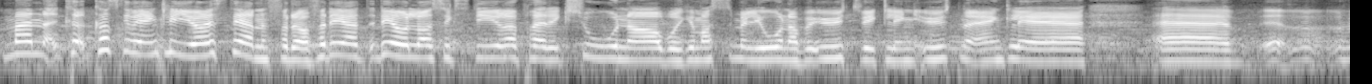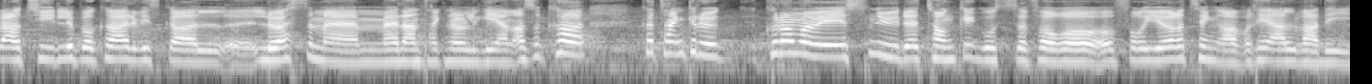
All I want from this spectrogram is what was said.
Men hva skal vi egentlig gjøre istedenfor, da? For at det å la seg styre av prediksjoner og bruke masse millioner på utvikling uten å egentlig eh, være tydelig på hva det vi skal løse med, med den teknologien. Altså, hva, hva tenker du, Hvordan må vi snu det tankegodset for å, for å gjøre ting av reell verdi?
